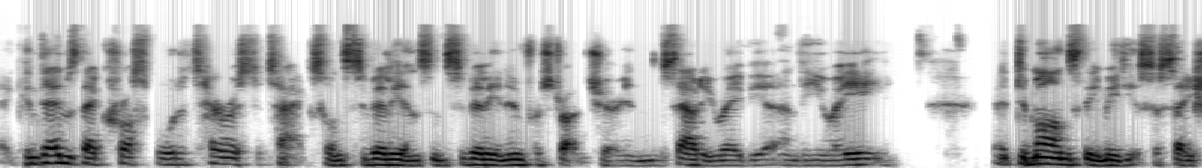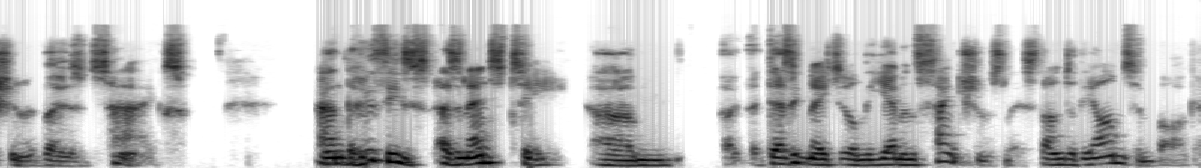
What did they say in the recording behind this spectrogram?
It condemns their cross border terrorist attacks on civilians and civilian infrastructure in Saudi Arabia and the UAE. It demands the immediate cessation of those attacks. And the Houthis, as an entity, um, are designated on the Yemen sanctions list under the arms embargo.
